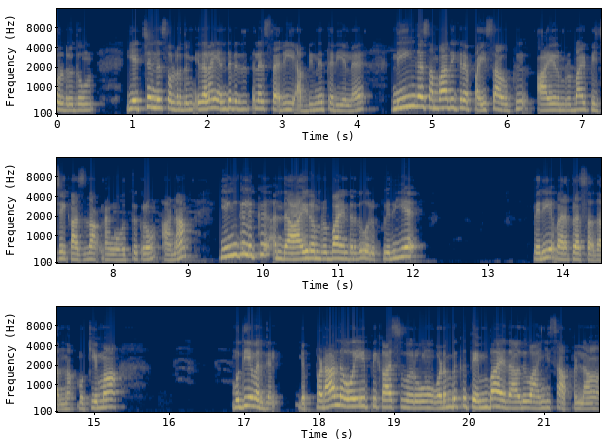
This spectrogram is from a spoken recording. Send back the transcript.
சொல்கிறதும் எச்சன்னு சொல்கிறதும் இதெல்லாம் எந்த விதத்தில் சரி அப்படின்னு தெரியலை. நீங்கள் சம்பாதிக்கிற பைசாவுக்கு ஆயிரம் ரூபாய் பிச்சை காசு தான் நாங்கள் ஒத்துக்கிறோம். ஆனால் எங்களுக்கு அந்த ஆயிரம் ரூபாய்ன்றது ஒரு பெரிய பெரிய வரப்பிரசாதம் தான். முக்கியமாக முதியவர்கள் எப்படா அந்த ஓஏபி காசு வரும்? உடம்புக்கு தெம்பா ஏதாவது வாங்கி சாப்பிட்லாம்?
